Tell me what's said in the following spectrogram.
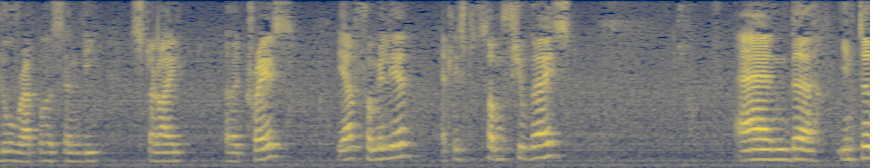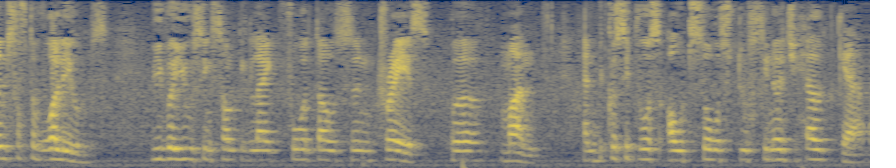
blue wrappers and the sterile uh, trays. Yeah, familiar? At least some of you guys. And uh, in terms of the volumes, we were using something like 4,000 trays per month. And because it was outsourced to Synergy Healthcare,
